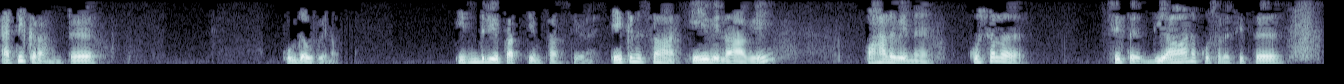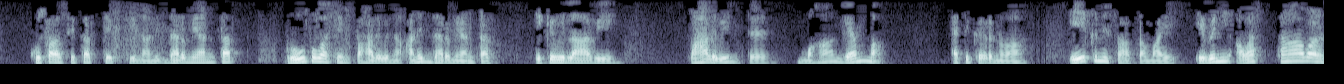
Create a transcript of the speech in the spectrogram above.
ඇතිකරන්නට උදව් වෙනවා. ඉන්ද්‍රිය ප්‍රත්‍යයෙන් ප්‍රත්‍ය වෙනවා. ඒක නිසා ඒ වෙලාවේ පහළ වෙන කුසල සිත ධානා කුසල සිත කුසල් සිතත් එක්ක ඉන අනිත් ධර්මයන්ටත් රූප වශයෙන් පහළ වෙන අනිත් ධර්මයන්ටත් එක වෙලාවේ පහළ වෙන්න මහා ගැම්මක් ඇති කරනවා ඒක නිසා තමයි එවැනි අවස්ථාවල්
